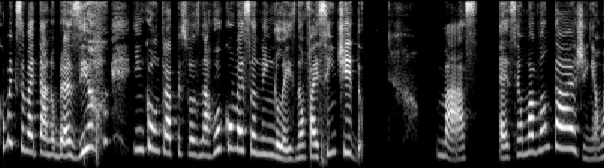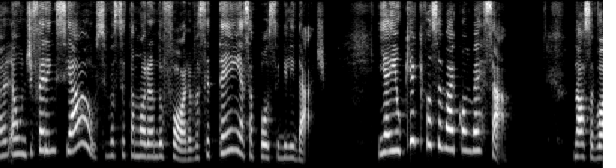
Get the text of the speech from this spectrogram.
Como é que você vai estar no Brasil e encontrar pessoas na rua conversando em inglês? Não faz sentido. Mas essa é uma vantagem, é, uma, é um diferencial se você está morando fora. Você tem essa possibilidade. E aí, o que, que você vai conversar? Nossa, vou,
